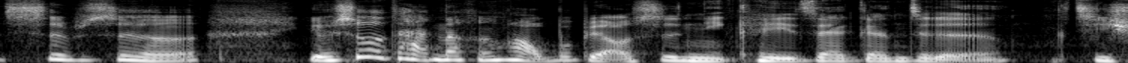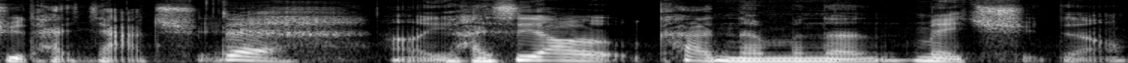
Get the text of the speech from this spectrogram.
适不适合。有时候谈的很好，不表示你可以再跟这个人继续谈下去。对啊，也还是要看能不能 match 这样。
